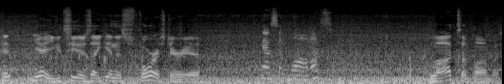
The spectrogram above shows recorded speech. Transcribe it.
It, yeah, you can see there's like in this forest area, Got some llamas. lots of llamas.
